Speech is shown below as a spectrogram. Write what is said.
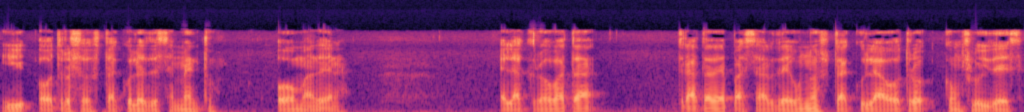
y otros obstáculos de cemento o madera. El acróbata trata de pasar de un obstáculo a otro con fluidez.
